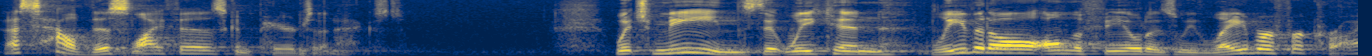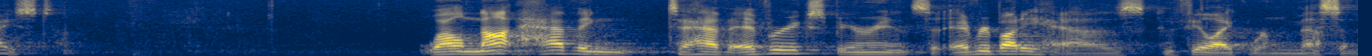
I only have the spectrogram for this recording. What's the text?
That's how this life is compared to the next. Which means that we can leave it all on the field as we labor for Christ while not having to have every experience that everybody has and feel like we're, messing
